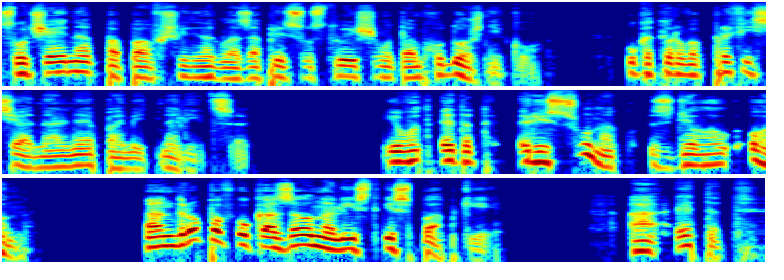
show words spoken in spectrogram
случайно попавший на глаза присутствующему там художнику, у которого профессиональная память на лица. И вот этот рисунок сделал он. Андропов указал на лист из папки — а этот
